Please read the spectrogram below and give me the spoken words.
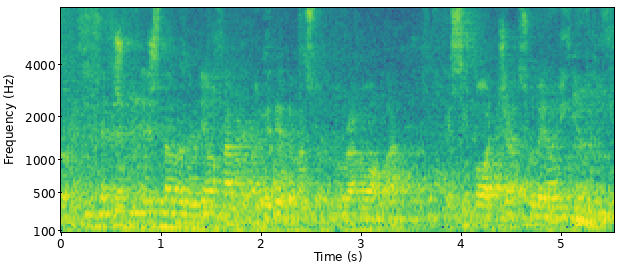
Il restauro che abbiamo fatto, come vedete, è una struttura nuova che si poggia sulle rovine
